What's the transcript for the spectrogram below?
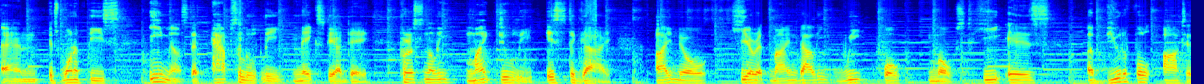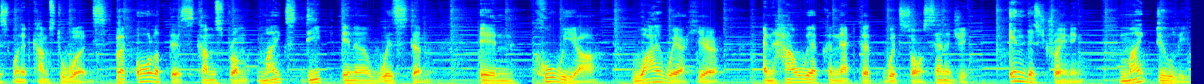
and it's one of these emails that absolutely makes their day. Personally, Mike Dooley is the guy I know here at Mindvalley we quote most. He is a beautiful artist when it comes to words. But all of this comes from Mike's deep inner wisdom in who we are, why we're here, and how we are connected with source energy. In this training, Mike Dooley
